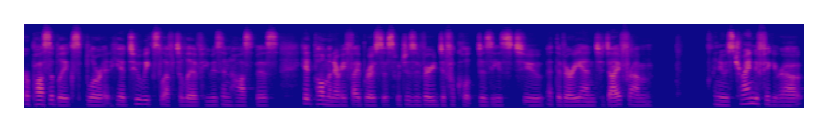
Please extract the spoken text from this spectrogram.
or possibly explore it. He had two weeks left to live. He was in hospice. He had pulmonary fibrosis, which is a very difficult disease to, at the very end, to die from. And he was trying to figure out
